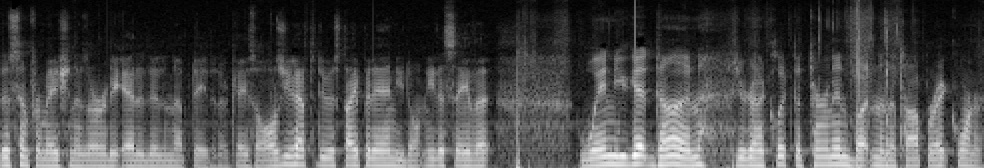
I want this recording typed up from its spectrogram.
this information is already edited and updated. Okay, so all you have to do is type it in. You don't need to save it. When you get done, you're going to click the turn in button in the top right corner.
